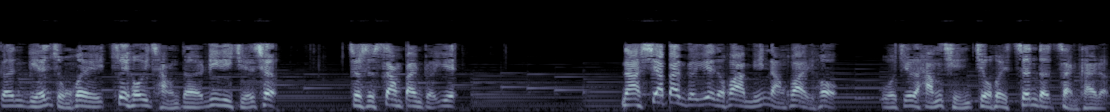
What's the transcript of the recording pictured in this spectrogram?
跟联总会最后一场的利率决策。这是上半个月，那下半个月的话，明朗化以后，我觉得行情就会真的展开了。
